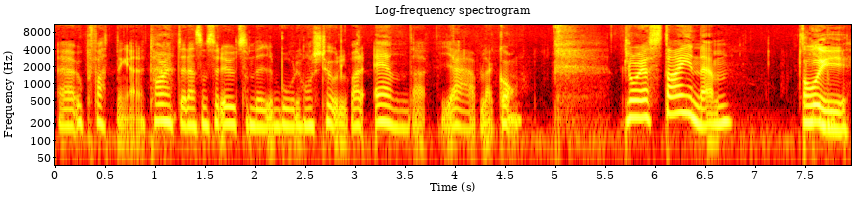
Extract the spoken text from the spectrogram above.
eh, uppfattningar. Ta inte den som ser ut som dig och bor i Hornstull varenda jävla gång. Gloria Steinem Oj.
